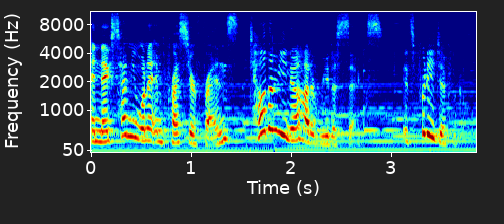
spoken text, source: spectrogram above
And next time you want to impress your friends, tell them you know how to read a 6. It's pretty difficult.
